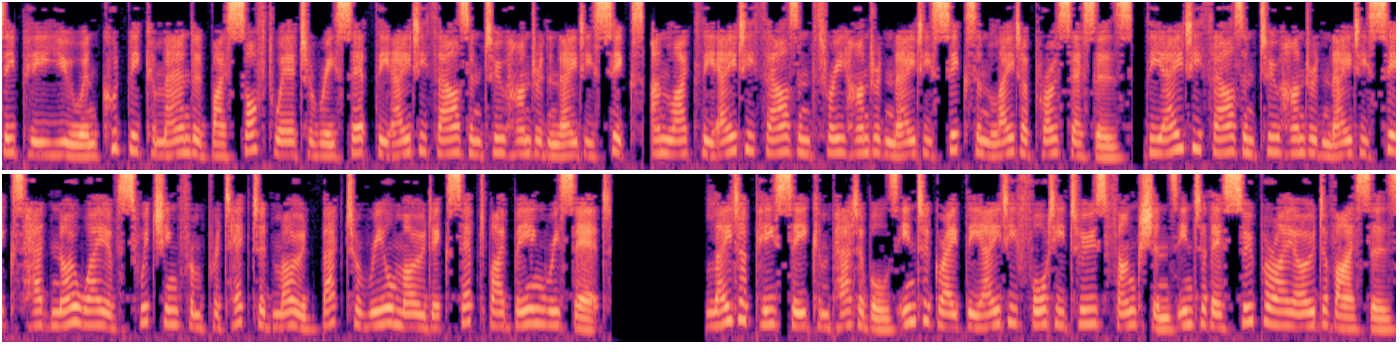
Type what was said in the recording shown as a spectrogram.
CPU and could be commanded by software to reset the 80286 unlike the 80386 and later processors, the 80286 had no way of switching from protected mode back to real mode except by being reset. Later PC compatibles integrate the 8042's functions into their Super I.O. devices.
